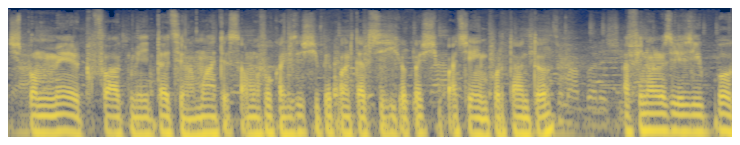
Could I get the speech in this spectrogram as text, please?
și după merg, fac meditație la mate sau mă focalizez și pe partea psihică, că și aceea e importantă, la finalul zilei zic, bă,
